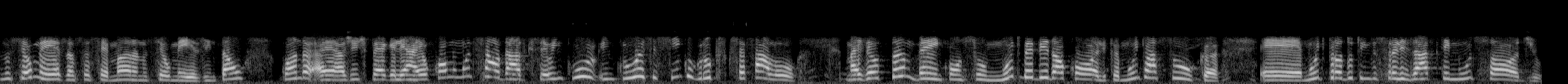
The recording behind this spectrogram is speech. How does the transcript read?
no seu mês, na sua semana, no seu mês. Então, quando é, a gente pega ali, ah, eu como muito saudável, que eu incluo, incluo esses cinco grupos que você falou, mas eu também consumo muito bebida alcoólica, muito açúcar, é, muito produto industrializado que tem muito sódio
